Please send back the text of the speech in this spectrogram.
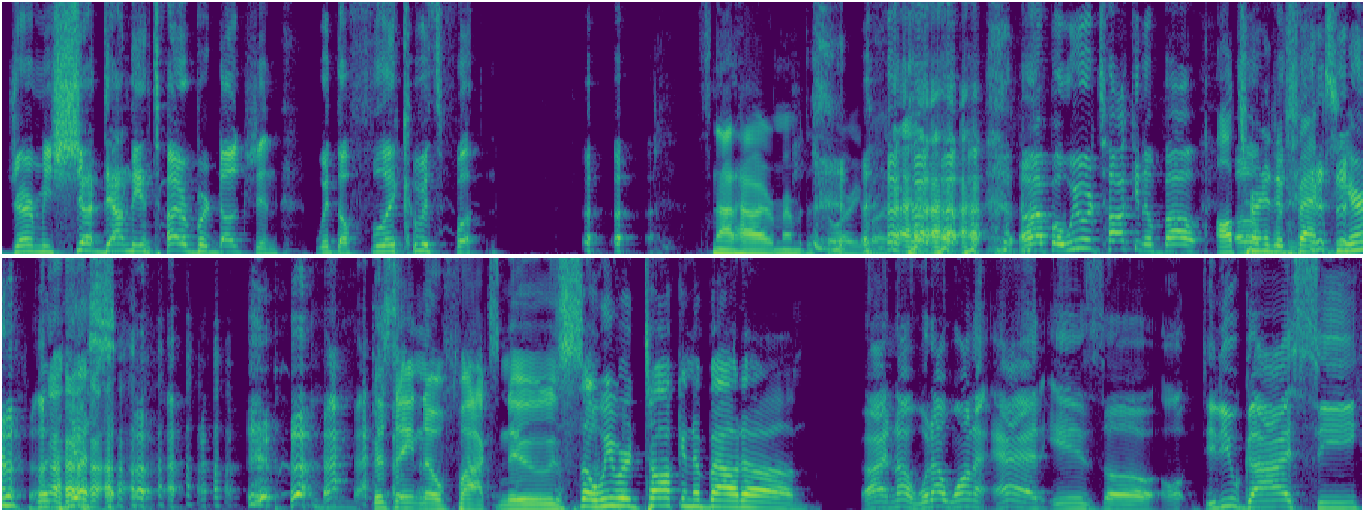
Jeremy shut down the entire production with a flick of his foot. it's not how I remember the story, but All right, but we were talking about uh, alternative facts here. But yes, This ain't no Fox News. so we were talking about uh, All right, now what I want to add is, uh, oh, did you guys see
